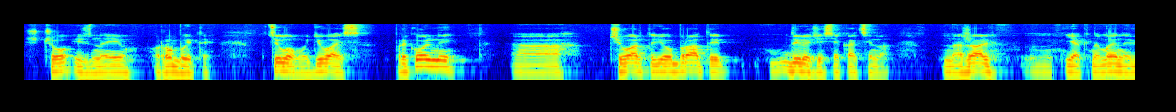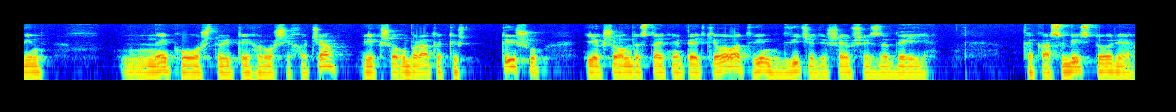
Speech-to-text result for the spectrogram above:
що із нею робити. В цілому, девайс прикольний. Чи варто його брати, дивлячись, яка ціна. На жаль, як на мене, він не коштує тих грошей. Хоча, якщо обирати тишу, якщо вам достатньо 5 кВт, він двічі дешевший за деї. Така собі історія.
